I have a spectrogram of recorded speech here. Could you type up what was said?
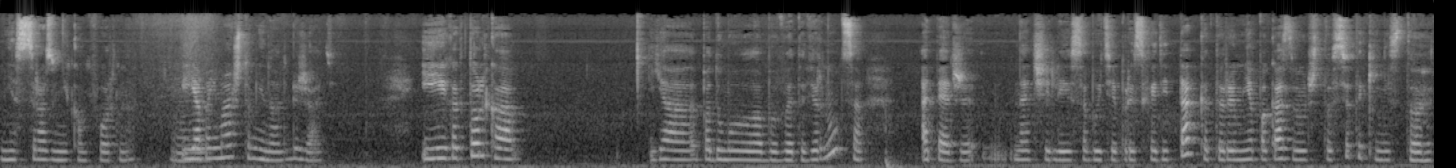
мне сразу некомфортно. И я понимаю, что мне надо бежать. И как только я подумала бы в это вернуться, опять же, начали события происходить так, которые мне показывают, что все-таки не стоит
